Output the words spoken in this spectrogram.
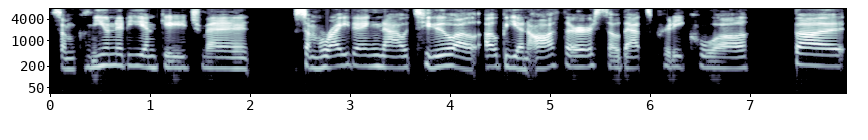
some community engagement, some writing now too. I'll, I'll be an author. So that's pretty cool. But,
